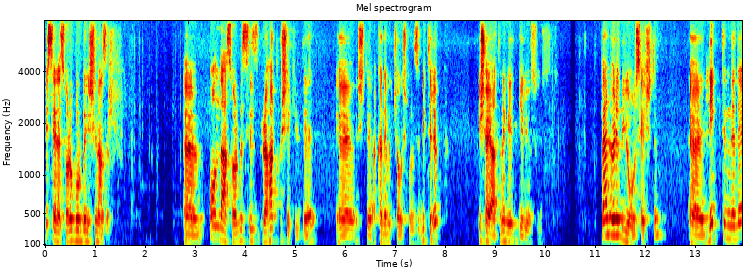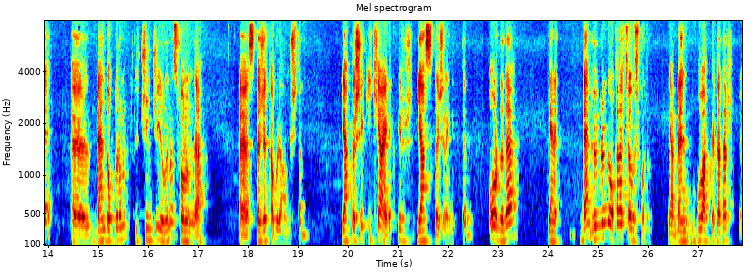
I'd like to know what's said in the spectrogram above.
Bir sene sonra burada işin hazır. E, ondan sonra da siz rahat bir şekilde e, işte akademik çalışmanızı bitirip iş hayatına giriyorsunuz. Ben öyle bir yolu seçtim. E, LinkedIn'de de e, ben doktorumun üçüncü yılının sonunda e, staja kabul almıştım yaklaşık iki aylık bir yaz stajına gittim. Orada da yani ben ömrümde o kadar çalışmadım. Yani ben bu vakte kadar e,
